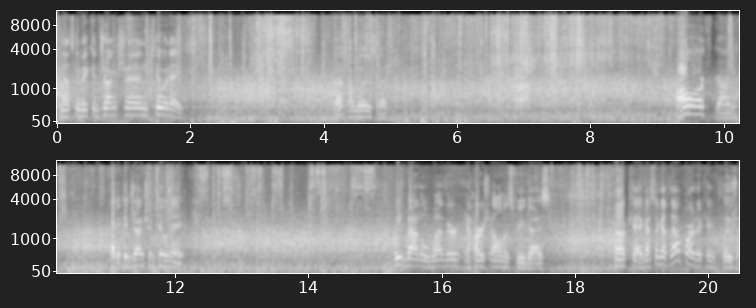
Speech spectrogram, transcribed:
And that's going to be conjunction 2 and 8. Yep, I'm losing it. All orthogon. Okay, conjunction 2 and 8. We battled weather and harsh elements for you guys. Okay, I guess I got that part of the conclusion.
